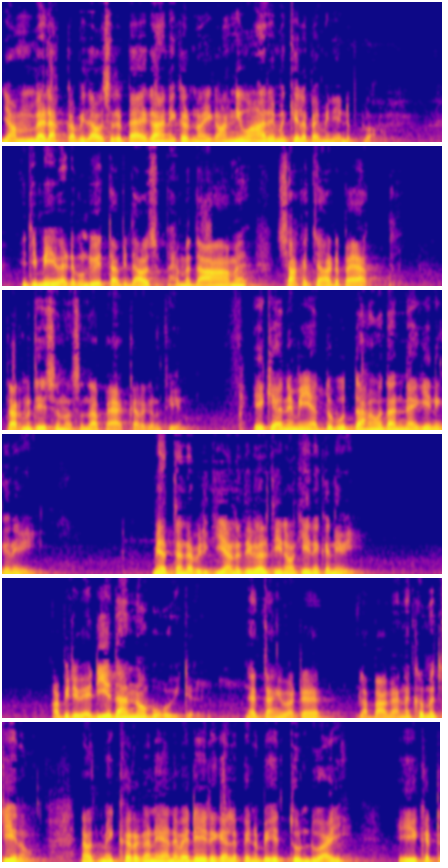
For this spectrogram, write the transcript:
යම් වැඩක් අපි දවසට පැය ගානේ කරනවා ඒක අනිවාර්යයෙන්ම කියලා පැමිණෙන්න පුළුවන්. ඉතින් මේ වැඩමුළුවෙත් අපි දවස් හැමදාම සාකච්ඡාවට පැයක් ධර්මදේශන සඳහා පැයක් අරගෙන තියෙනවා. ඒ කියන්නේ මේ අද්ද බුද්ධහම දන්නේ නැහැ කියන එක නෙවෙයි. මේ අත්තන්ට අපිට කියන්න දේවල් තියෙනවා කියන එක නෙවෙයි. අපිට වැඩිය දන්නව බොහෝ විට. නැත්තම් ඒවට ලබා ගන්න ක්‍රම තියෙනවා. නමුත් මේ කරගෙන යන වැඩේට ගැලපෙන බෙහෙත් තුණ්ඩුවයි ඒකට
